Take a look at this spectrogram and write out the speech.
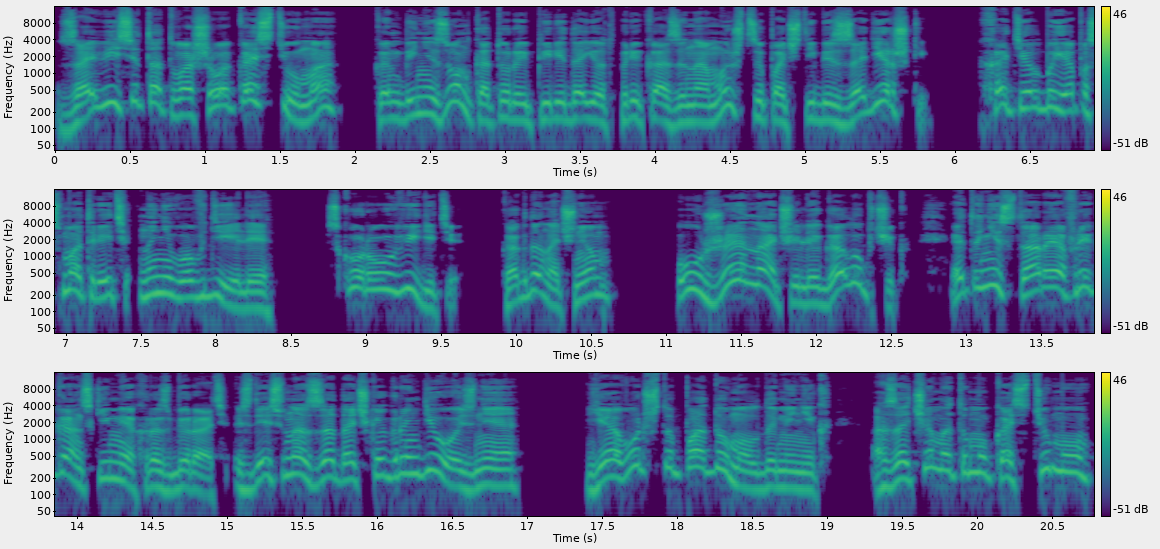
«Зависит от вашего костюма. Комбинезон, который передает приказы на мышцы почти без задержки. Хотел бы я посмотреть на него в деле. Скоро увидите. Когда начнем?» «Уже начали, голубчик. Это не старый африканский мех разбирать. Здесь у нас задачка грандиознее. Я вот что подумал, Доминик. А зачем этому костюму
